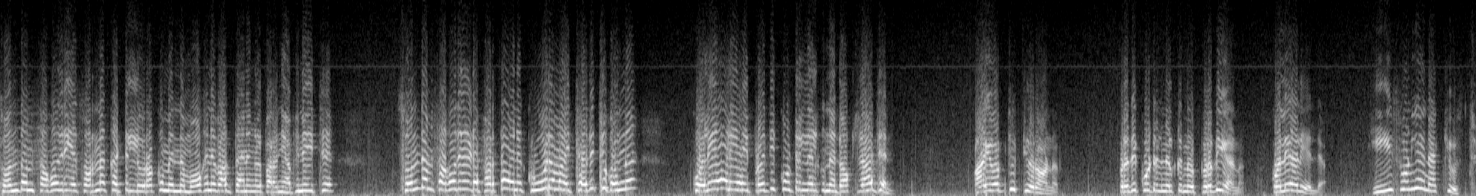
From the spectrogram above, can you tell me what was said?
സ്വന്തം സഹോദരിയെ സ്വർണക്കട്ടിൽ ഉറക്കുമെന്ന മോഹന വാഗ്ദാനങ്ങൾ പറഞ്ഞ് അഭിനയിച്ച് സ്വന്തം സഹോദരിയുടെ ഭർത്താവിനെ ക്രൂരമായി ചതിച്ചു കൊന്ന് കൊലയാളിയായി പ്രതിക്കൂട്ടിൽ നിൽക്കുന്ന doctor Rajan. I object your honour പ്രതിക്കൂട്ടിൽ നിൽക്കുന്ന പ്രതിയാണ് കൊലയാളിയല്ല. ഹീസ് ഓൺലി അൻ അക്യൂസ്ഡ്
